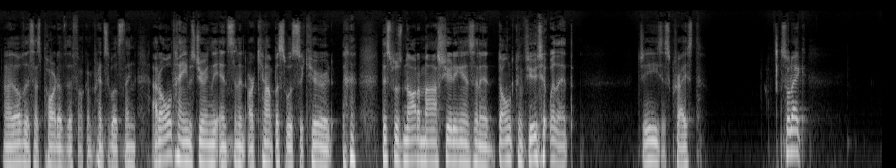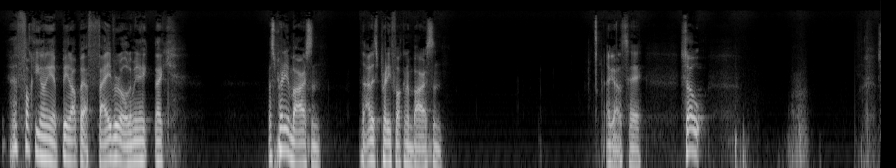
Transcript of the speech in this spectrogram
And I love this as part of the fucking principles thing. At all times during the incident, our campus was secured. this was not a mass shooting incident. Don't confuse it with it. Jesus Christ. So, like, how the fuck are you going to get beat up by a five year old? I mean, like, like, that's pretty embarrassing. That is pretty fucking embarrassing. I gotta say. So,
